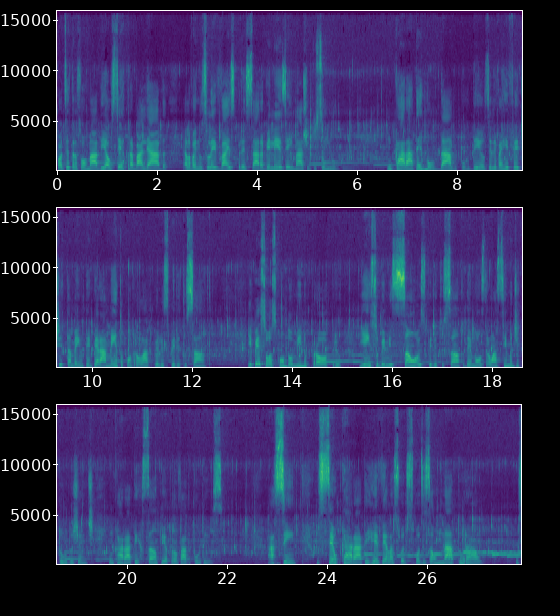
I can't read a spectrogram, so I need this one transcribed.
pode ser transformada e ao ser trabalhada, ela vai nos levar a expressar a beleza e a imagem do Senhor. Um caráter moldado por Deus, ele vai refletir também um temperamento controlado pelo Espírito Santo. E pessoas com domínio próprio e em submissão ao Espírito Santo demonstram, acima de tudo, gente, um caráter santo e aprovado por Deus. Assim, o seu caráter revela a sua disposição natural, os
